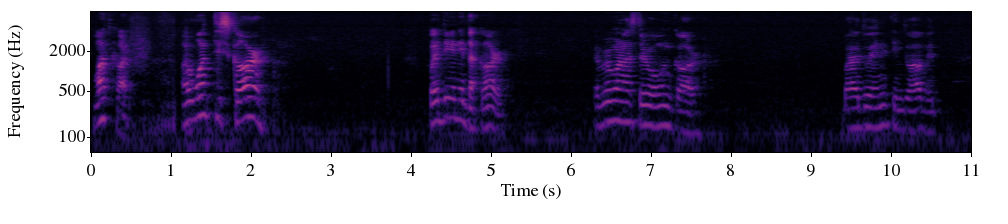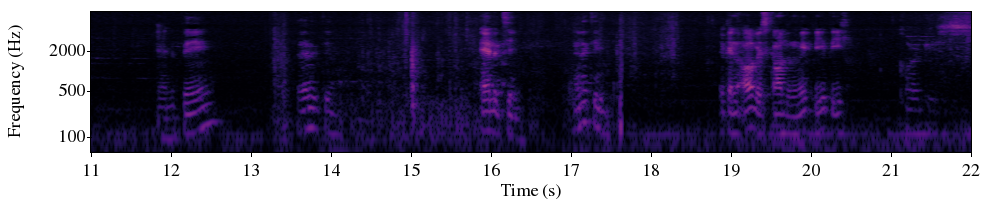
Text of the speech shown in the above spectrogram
What car? I want this car. Why do you need a car? Everyone has their own car. but I'd do anything to have it. Anything? Anything. Anything. Anything. You can always count on me, Petey. Corgis.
